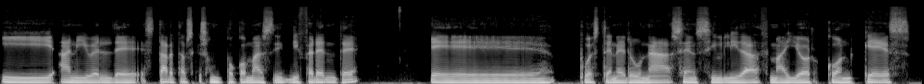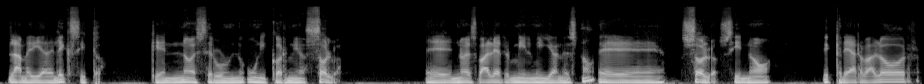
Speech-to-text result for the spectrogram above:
Y a nivel de startups, que es un poco más diferente, eh, pues tener una sensibilidad mayor con qué es la medida del éxito, que no es ser un unicornio solo, eh, no es valer mil millones ¿no? Eh, solo, sino crear valor,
